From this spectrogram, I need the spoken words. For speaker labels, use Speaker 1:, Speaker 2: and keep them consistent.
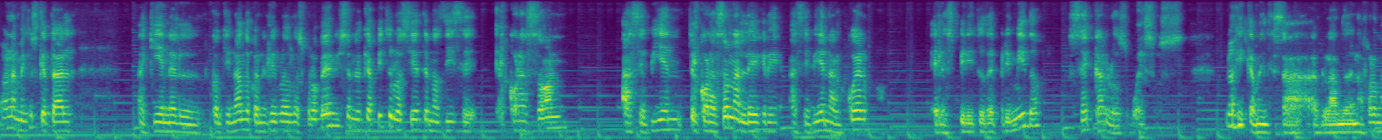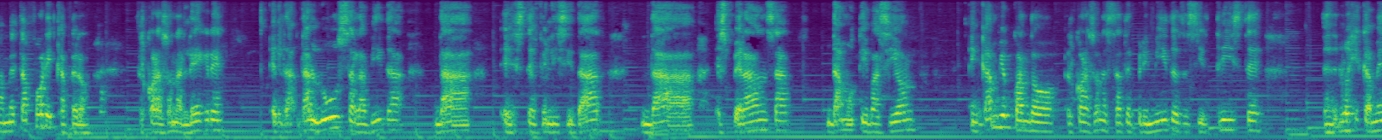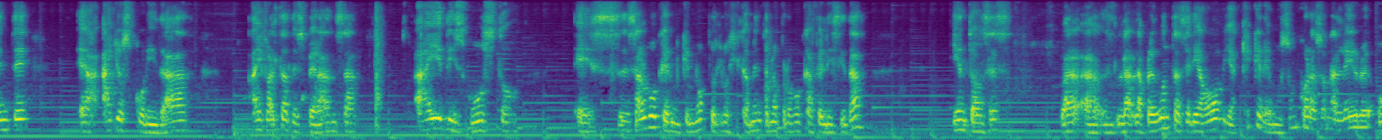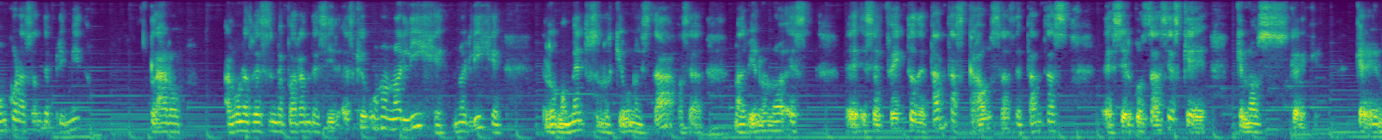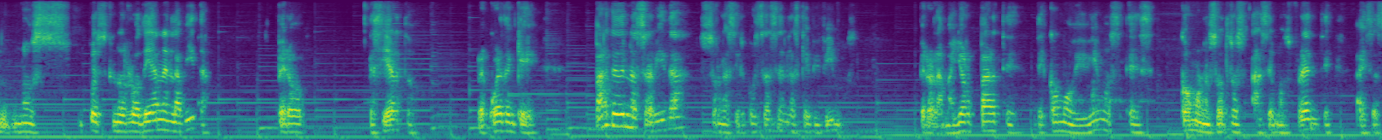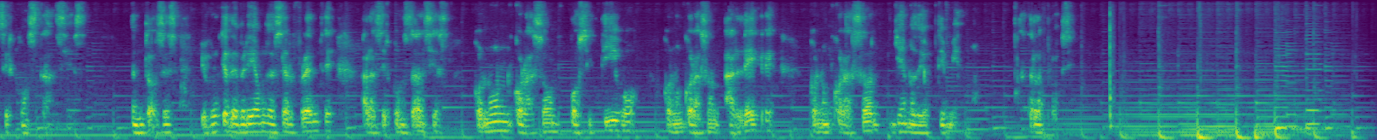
Speaker 1: Hola amigos, ¿qué tal? Aquí en el, continuando con el libro de los Proverbios, en el capítulo 7 nos dice, el corazón hace bien, el corazón alegre hace bien al cuerpo, el espíritu deprimido seca los huesos. Lógicamente está hablando de una forma metafórica, pero el corazón alegre da, da, luz a la vida, da este, felicidad, da esperanza, da motivación en cambio, cuando el corazón está deprimido, es decir, triste, eh, lógicamente eh, hay oscuridad, hay falta de esperanza, hay disgusto. Es, algo que, no, pues lógicamente no provoca felicidad. Y entonces la, la pregunta sería obvia, ¿qué queremos? ¿Un corazón alegre o un corazón deprimido? Claro, algunas veces me podrán decir, es que uno no elige, no elige los momentos en los que uno está, o sea, más bien uno es ese efecto de tantas causas, de tantas eh, circunstancias que, nos, que, nos, pues, nos rodean en la vida. Pero es cierto, recuerden que parte de nuestra vida son las circunstancias en las que vivimos, pero la mayor parte de cómo vivimos es cómo nosotros hacemos frente a esas circunstancias. Entonces, yo creo que deberíamos hacer frente a las circunstancias con un corazón positivo, con un corazón alegre, con un corazón lleno de optimismo. Hasta la próxima.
